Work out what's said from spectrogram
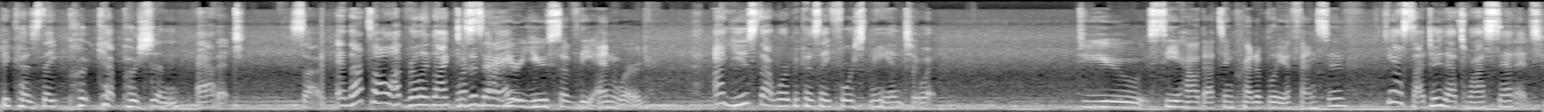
because they put, kept pushing at it. So, and that's all I'd really like What to say. What about your use of the N word? I used that word because they forced me into it. Do you see how that's incredibly offensive? Yes, I do. That's why I said it.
